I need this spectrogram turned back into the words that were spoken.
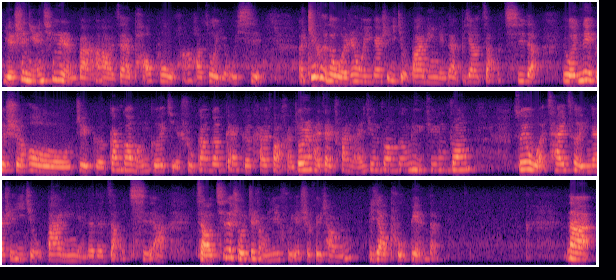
也是年轻人吧啊，在跑步哈哈做游戏。呃，这个呢，我认为应该是一九八零年代比较早期的，因为那个时候这个刚刚文革结束，刚刚改革开放，很多人还在穿蓝军装跟绿军装，所以我猜测应该是一九八零年代的早期啊。早期的时候，这种衣服也是非常比较普遍的。那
